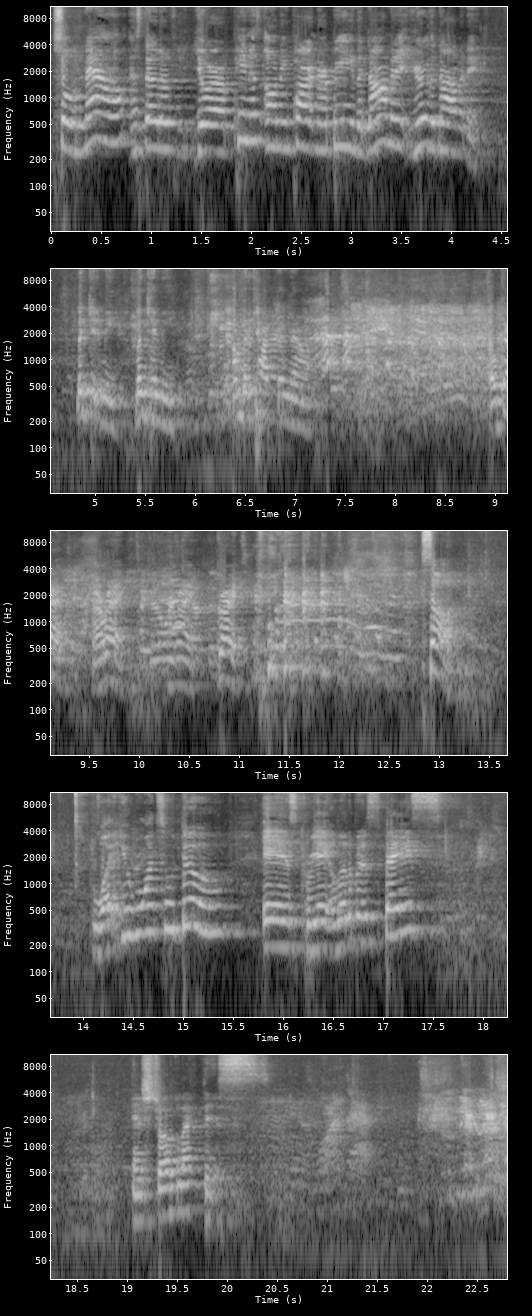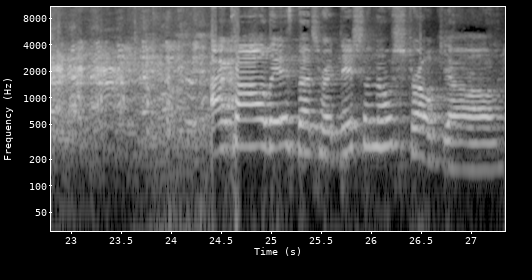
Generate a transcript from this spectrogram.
So now, instead of your penis owning partner being the dominant, you're the dominant. Look at me, look at me. I'm the captain now. Okay, all right, all right, great. so, what you want to do is create a little bit of space and stroke like this. I call this the traditional stroke, y'all.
